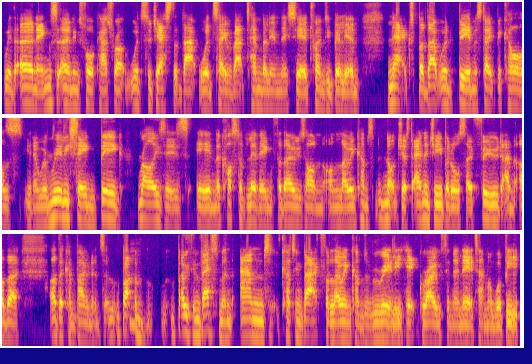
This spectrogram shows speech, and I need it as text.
with earnings, earnings forecast would suggest that that would save about 10 billion this year, 20 billion next. But that would be a mistake because you know we're really seeing big rises in the cost of living for those on on low incomes, not just energy but also food and other other components. But mm. both investment and cutting back for low incomes really hit growth in the near term and would be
